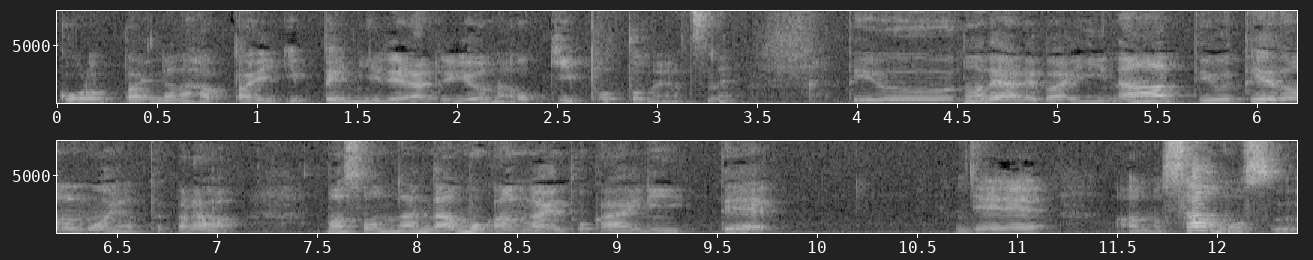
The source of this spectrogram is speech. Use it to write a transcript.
56杯78杯いっぺんに入れられるような大きいポットのやつね。っていうのであればいいなっていう程度のもんやったからまあそんなに何も考えんと買いに行ってであのサーモス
